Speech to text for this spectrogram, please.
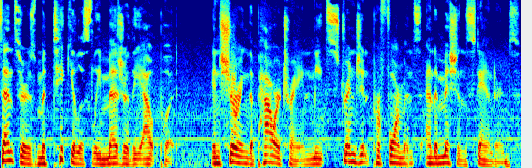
Sensors meticulously measure the output, ensuring the powertrain meets stringent performance and emissions standards.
